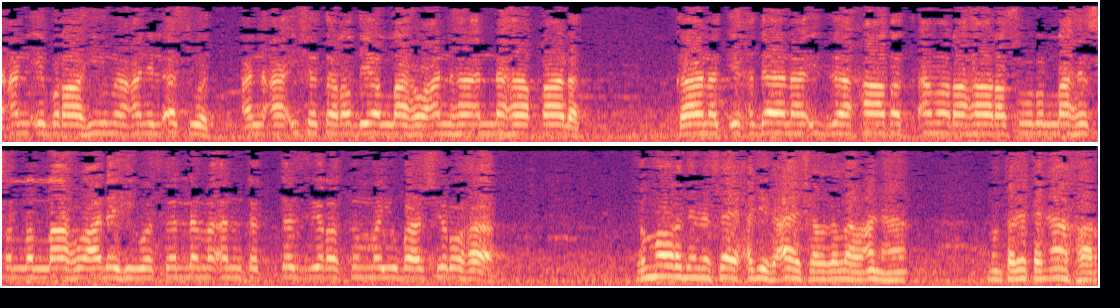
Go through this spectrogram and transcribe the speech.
عن إبراهيم عن الأسود عن عائشة رضي الله عنها أنها قالت كانت إحدانا إذا حاضت أمرها رسول الله صلى الله عليه وسلم أن تتزر ثم يباشرها. ثم ورد النسائي حديث عائشة رضي الله عنها من طريق آخر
